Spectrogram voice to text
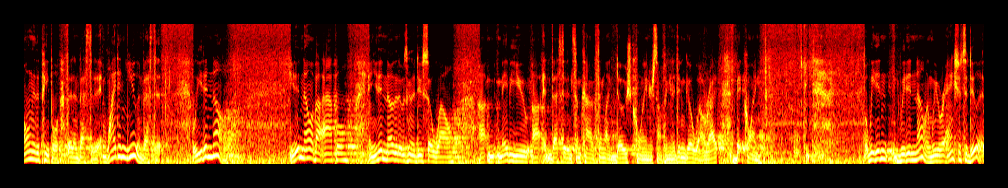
Only the people that invested it. And why didn't you invest it? Well, you didn't know you didn't know about Apple and you didn't know that it was going to do so well, uh, maybe you uh, invested in some kind of thing like Dogecoin or something and it didn't go well, right? Bitcoin. But we didn't, we didn't know and we were anxious to do it.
